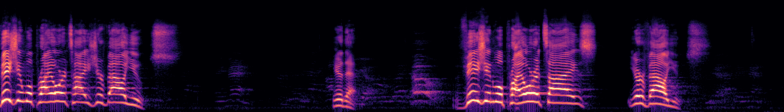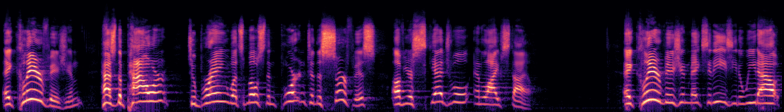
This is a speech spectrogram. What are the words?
Vision will prioritize your values. Hear that. Vision will prioritize your values. A clear vision has the power to bring what's most important to the surface of your schedule and lifestyle. A clear vision makes it easy to weed out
